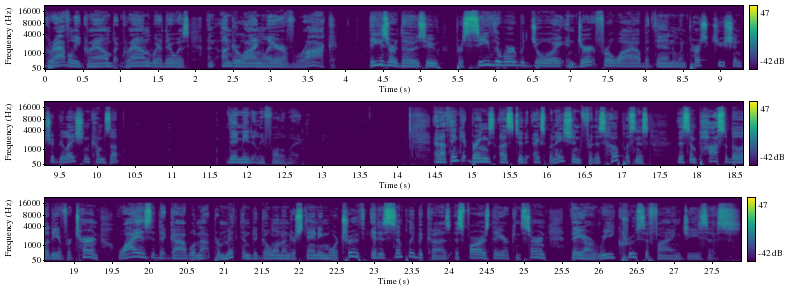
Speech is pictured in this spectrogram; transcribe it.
gravelly ground, but ground where there was an underlying layer of rock. These are those who perceive the word with joy, endure it for a while, but then when persecution, tribulation comes up, they immediately fall away. And I think it brings us to the explanation for this hopelessness, this impossibility of return. Why is it that God will not permit them to go on understanding more truth? It is simply because, as far as they are concerned, they are re crucifying Jesus.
